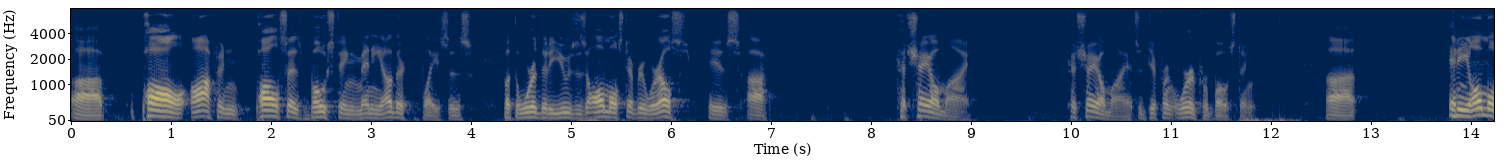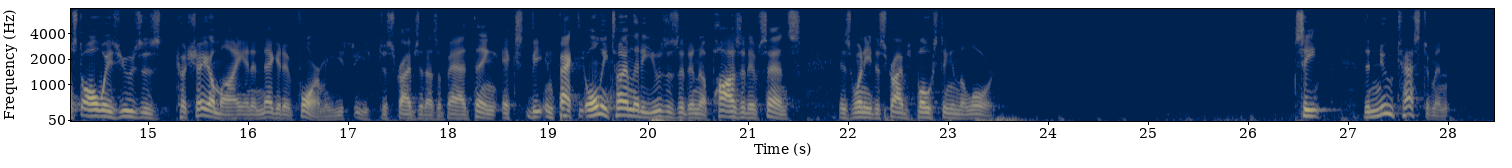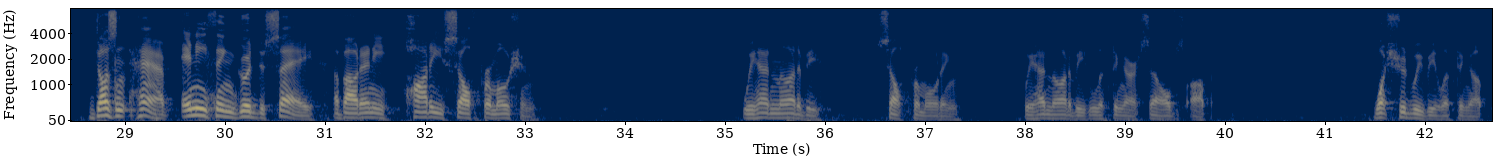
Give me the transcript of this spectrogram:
Uh, Paul often, Paul says boasting many other places, but the word that he uses almost everywhere else is uh, kacheomai. Kacheomai. It's a different word for boasting. Uh, and he almost always uses kacheomai in a negative form. He, he, describes it as a bad thing. In fact, the only time that he uses it in a positive sense is when he describes boasting in the Lord. See, the New Testament doesn't have anything good to say about any haughty self promotion. We hadn't ought to be self promoting we hadn't ought to be lifting ourselves up. What should we be lifting up?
